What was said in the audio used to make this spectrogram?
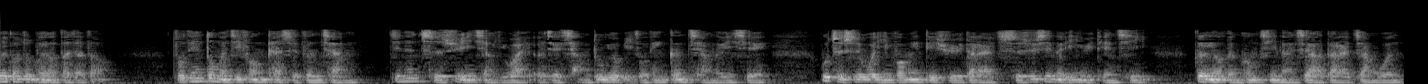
各位观众朋友，大家早。昨天东北季风开始增强，今天持续影响以外，而且强度又比昨天更强了一些。不只是为迎风面地区带来持续性的阴雨天气，更有冷空气南下带来降温。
